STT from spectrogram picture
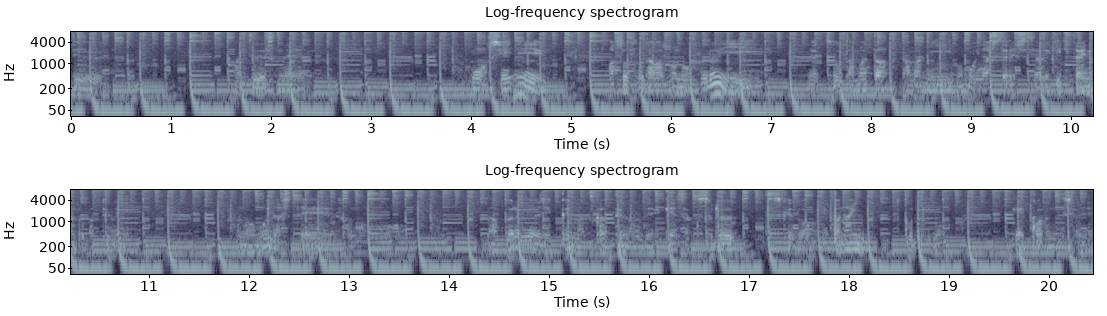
ていう感じですね。もう CD あそうそうだからその古いやつをたまたたまに思い出したりしてあれ聞きたいなとかっていうふうにあの思い出してその Apple Music 今使ってるので検索するんですけどやっぱないことも結構あるんですよね。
